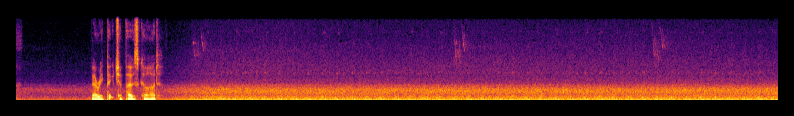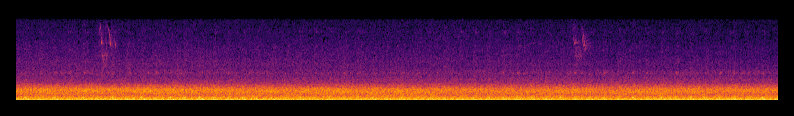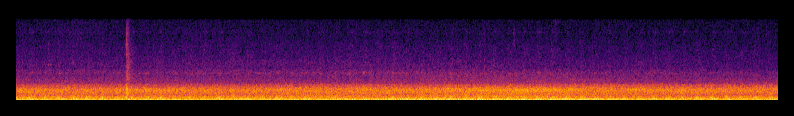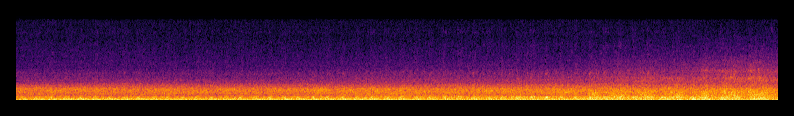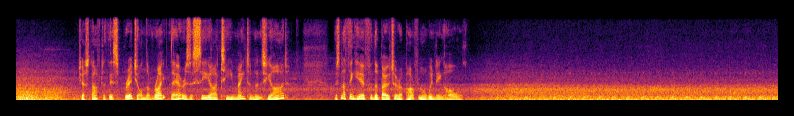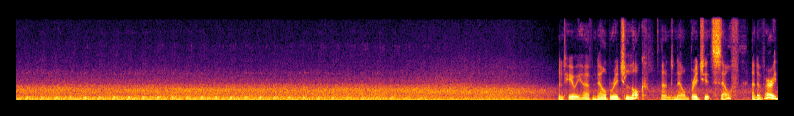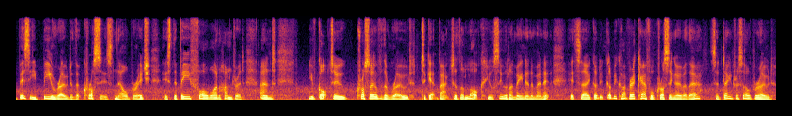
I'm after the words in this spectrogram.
Very picture postcard. Just after this bridge on the right there is a CRT maintenance yard. There's nothing here for the boater apart from a winding hole. And here we have Bridge Lock and Nell Bridge itself and a very busy B road that crosses Nell Bridge is the B4100 and you've got to cross over the road to get back to the lock. You'll see what I mean in a minute. It's uh, got, got to be quite very careful crossing over there. It's a dangerous old road.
